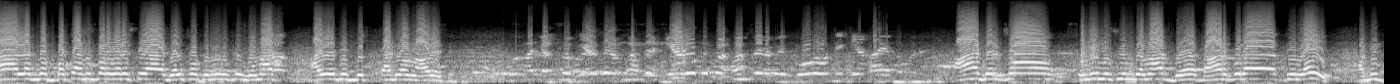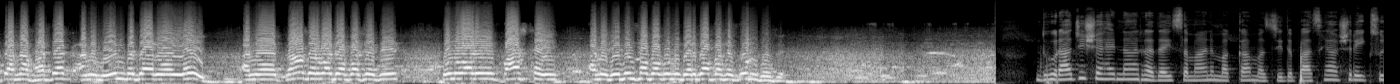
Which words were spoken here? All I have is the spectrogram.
આ લગભગ પચાસ ઉપર વર્ષથી આ જલસો સુની મુસ્લિમ જમાત આયોજિત કાઢવામાં આવે છે. આ જલસો સુની મુસ્લિમ જમાત બહારપુરા થી લઈ હબીબતારના ફાટક અને મેન બજાર લઈ અને ત્રણ દરવાજા પાસેથી ફૂલવાડી પાસ થઈ અને જેબન બાબુની દરગાહ પાસે પૂરું થશે. ધોરાજી શહેરના હૃદય સમાન મક્કા મસ્જિદ પાસે આશરે એકસો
